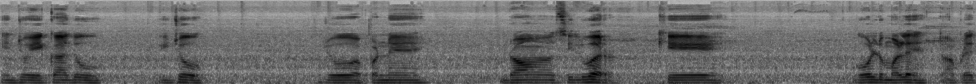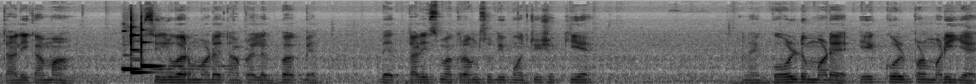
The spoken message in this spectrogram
કે જો એકાદું, બીજો, જો આપણને બ્રો સિલ્વર કે ગોલ્ડ મળે તો આપણે તાલિકામાં સિલ્વર મળે તો આપણે લગભગ બે બેતાલીસમાં ક્રમ સુધી પહોંચી શકીએ. અને ગોલ્ડ મળે, એક ગોલ્ડ પણ મળી જાય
